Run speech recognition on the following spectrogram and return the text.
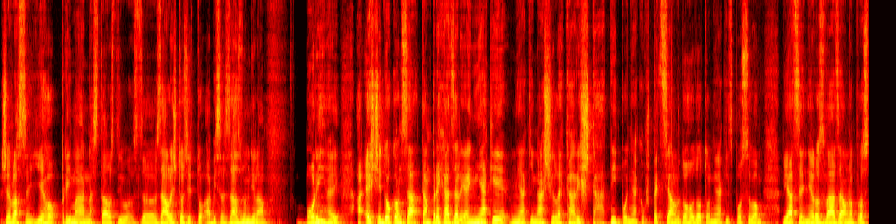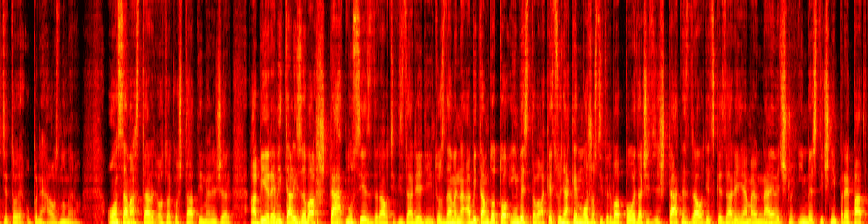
že vlastne jeho primárna starostlivosť, záležitosť je to, aby sa zaznumnila bory, hej, a ešte dokonca tam prechádzali aj nejaké, nejakí naši lekári štátni pod nejakou špeciálnou dohodou, to nejakým spôsobom viacej nerozvádza, ono proste to je úplne house numero. On sa má starať o to ako štátny manažer, aby revitalizoval štátnu sieť zdravotníckých zariadení. To znamená, aby tam do toho investoval. Keď sú nejaké možnosti, treba povedať, že štátne zdravotnícke zariadenia majú najväčší investičný prepad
